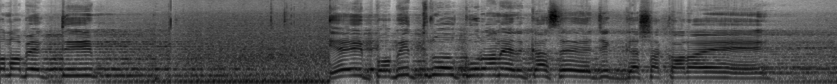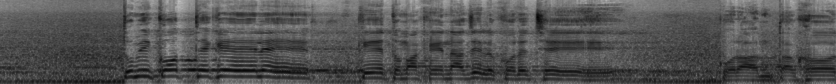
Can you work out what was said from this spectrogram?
কোনো ব্যক্তি এই পবিত্র কোরআনের কাছে জিজ্ঞাসা করে তুমি থেকে এলে কে তোমাকে নাজিল করেছে কোরআন তখন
